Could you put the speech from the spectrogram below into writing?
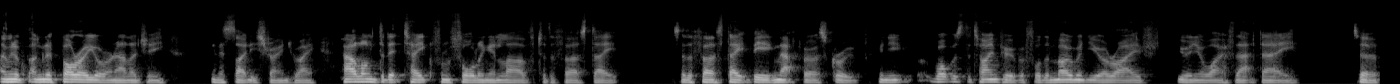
I'm gonna I'm gonna borrow your analogy in a slightly strange way. How long did it take from falling in love to the first date? So the first date being that first group. Can you? What was the time period before the moment you arrived, you and your wife that day, to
